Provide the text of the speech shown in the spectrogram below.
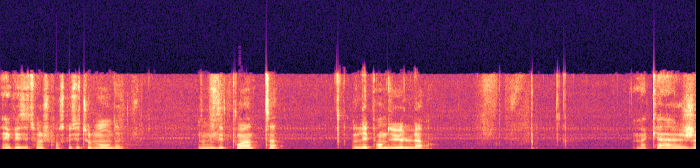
Et avec les étoiles, je pense que c'est tout le monde. Donc des pointes, les pendules, la cage,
